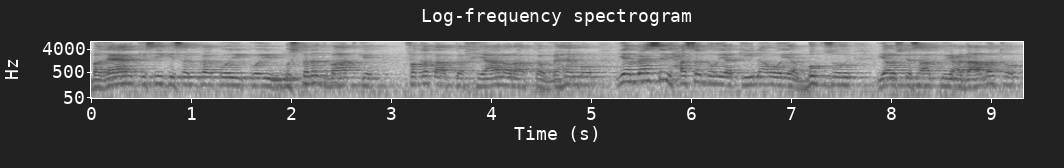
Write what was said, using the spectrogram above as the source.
بغیر کسی قسم کا کوئی کوئی مستند بات کے فقط آپ کا خیال اور آپ کا وہم ہو، یا ویسے ہی حسد ہو، یا کینہ ہو، یا بغض ہو، یا اس کے ساتھ کوئی عداوت ہو،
